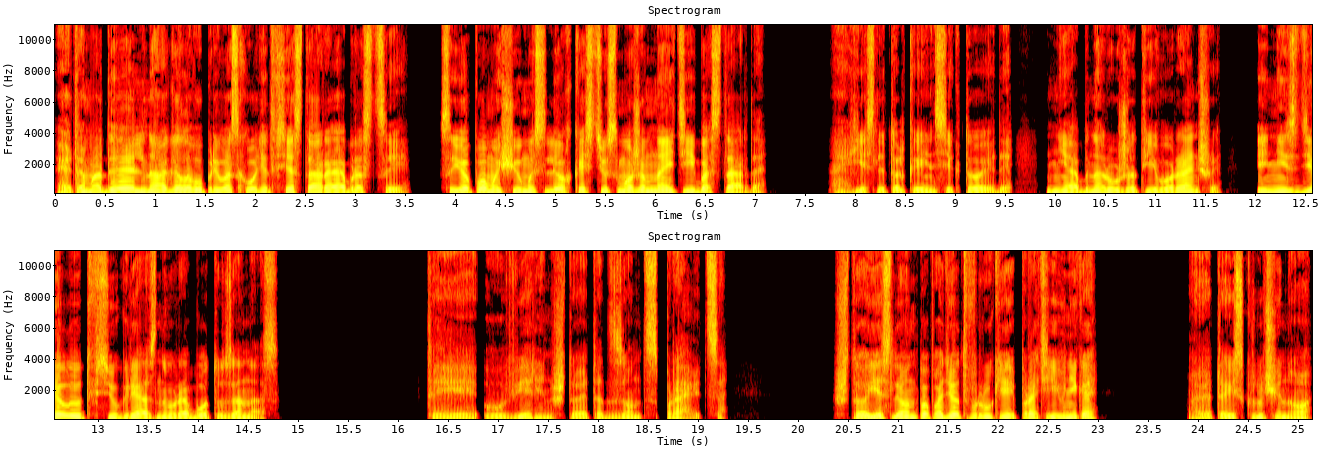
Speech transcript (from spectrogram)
Эта модель на голову превосходит все старые образцы. С ее помощью мы с легкостью сможем найти бастарда. Если только инсектоиды не обнаружат его раньше и не сделают всю грязную работу за нас. Ты уверен, что этот зонд справится? Что, если он попадет в руки противника? Это исключено.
